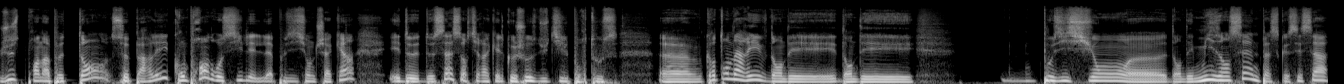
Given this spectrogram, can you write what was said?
juste prendre un peu de temps, se parler, comprendre aussi la position de chacun et de, de ça sortira quelque chose d'utile pour tous. Euh, quand on arrive dans des dans des positions, euh, dans des mises en scène, parce que c'est ça,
